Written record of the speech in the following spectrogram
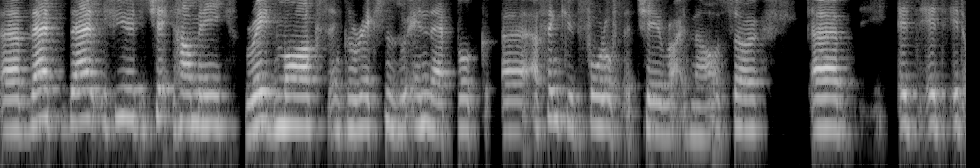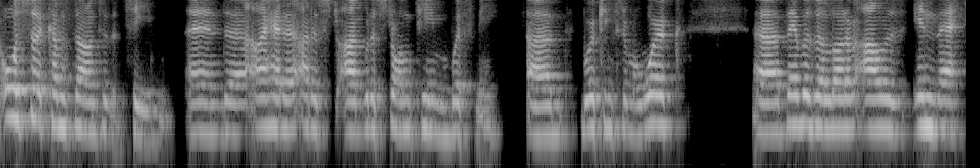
Uh, that that if you were to check how many red marks and corrections were in that book, uh, I think you'd fall off the chair right now. So uh, it, it it also comes down to the team, and uh, I had a, I had a I've got a strong team with me um, working through my work. Uh, there was a lot of hours in that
